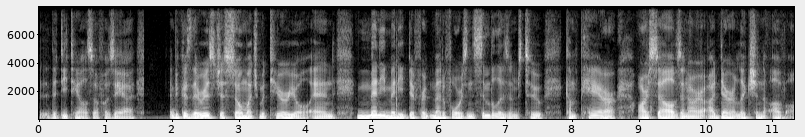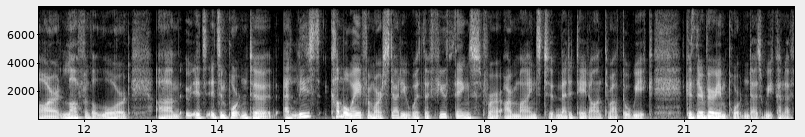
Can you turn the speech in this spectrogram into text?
the details of Hosea And because there is just so much material and many, many different metaphors and symbolisms to compare ourselves and our, our dereliction of our love for the Lord, um, it's, it's important to at least come away from our study with a few things for our minds to meditate on throughout the week, because they're very important as we kind of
